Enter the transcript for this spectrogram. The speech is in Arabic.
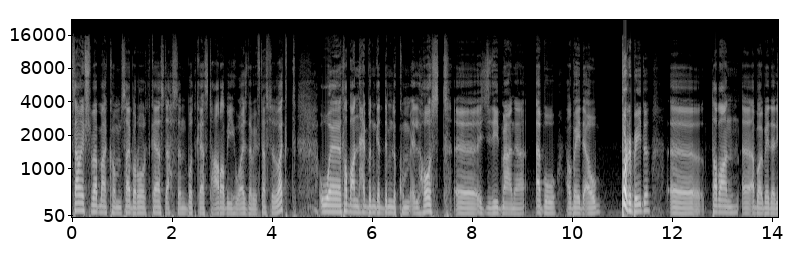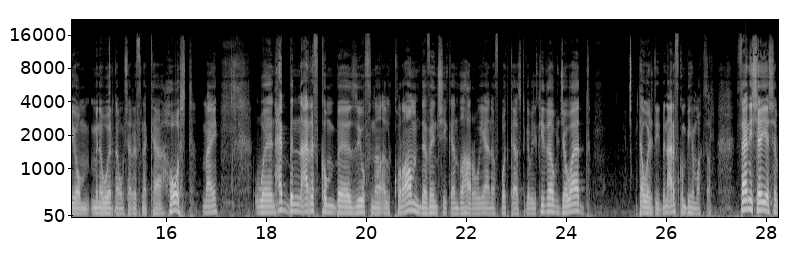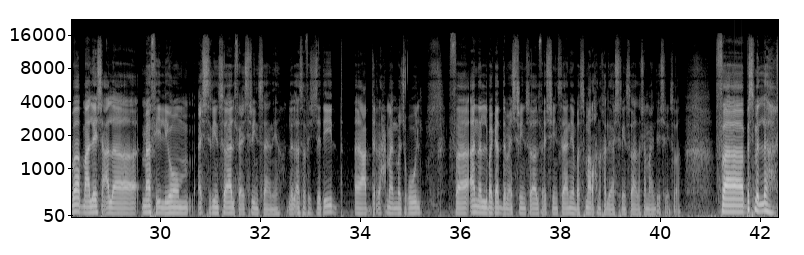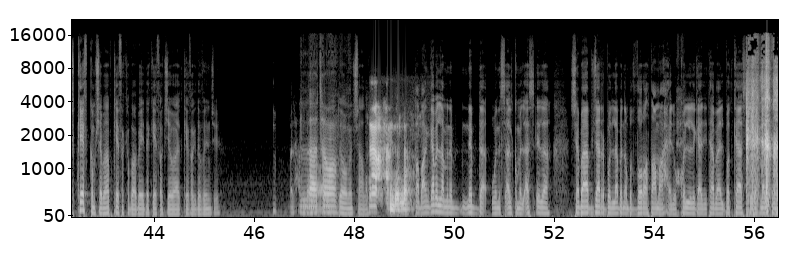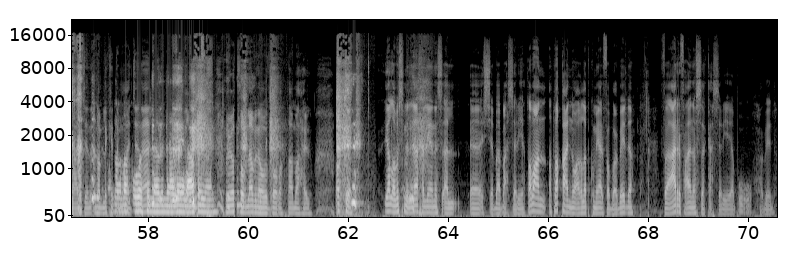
السلام عليكم شباب معكم Cyber Word Cast أحسن بودكاست عربي واجنبي في نفس الوقت. وطبعا نحب نقدم لكم ال host آه، الجديد معنا أبو عبيدة أو بربيده آه، طبعا آه، أبو عبيدة اليوم منورنا ومشرفنا ك host معي. ونحب نعرفكم بضيوفنا الكرام. دافنشي كان ظهر ويانا في بودكاست قبل كذا وجواد تو جديد. بنعرفكم بهم أكثر. ثاني شيء يا شباب معليش على ما في اليوم عشرين سؤال في عشرين ثانية. للأسف الشديد آه، عبد الرحمن مشغول فأنا اللي بقدم عشرين سؤال في عشرين ثانية بس ما راح نخلي عشرين سؤال عشان ما عندي عشرين سؤال. فبسم الله كيفكم شباب؟ كيفك أبو عبيدة؟ كيفك جواد؟ كيفك دافنجي الحمد لله تمام. دوم إن شاء الله. خير الحمد لله. طبعا قبل لما نب- نبدأ ونسألكم الأسئلة شباب جربوا اللبنة بالذرة طعمها حلو. كل اللي قاعد يتابع البودكاست يروح ملك المعجن مملكة المعجنات. ويطلب لبنة بالذرة طعمها حلو. أوكي. يلا بسم الله. خلينا نسأل آه، الشباب على السريع. طبعا أتوقع إنه أغلبكم يعرف أبو عبيدة فعرف على نفسك على السريع يا أبو عبيدة.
